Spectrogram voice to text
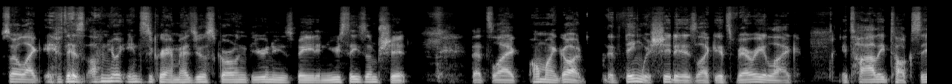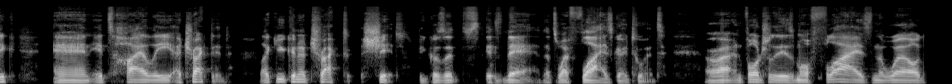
So, like, if there's on your Instagram as you're scrolling through your news feed and you see some shit that's like, oh my God, the thing with shit is like, it's very like, it's highly toxic and it's highly attracted. Like, you can attract shit because it's, it's there. That's why flies go to it. All right. Unfortunately, there's more flies in the world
